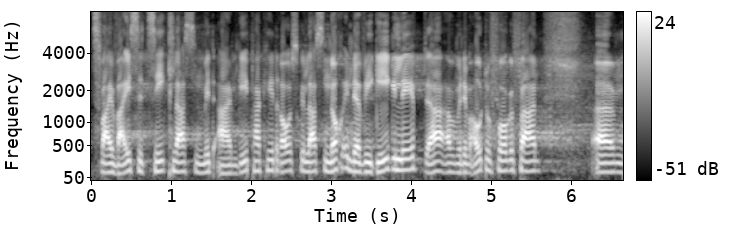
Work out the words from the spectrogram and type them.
zwei weiße C-Klassen mit AMG-Paket rausgelassen, noch in der WG gelebt, ja, aber mit dem Auto vorgefahren. Ähm,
